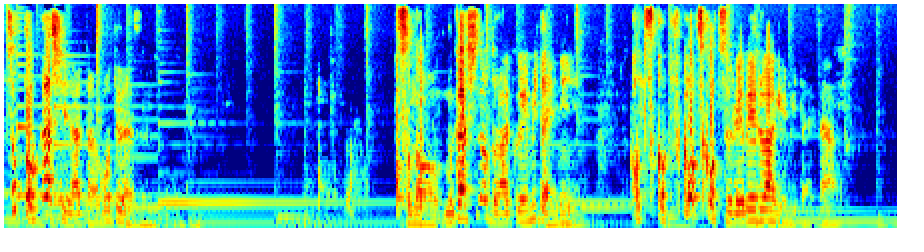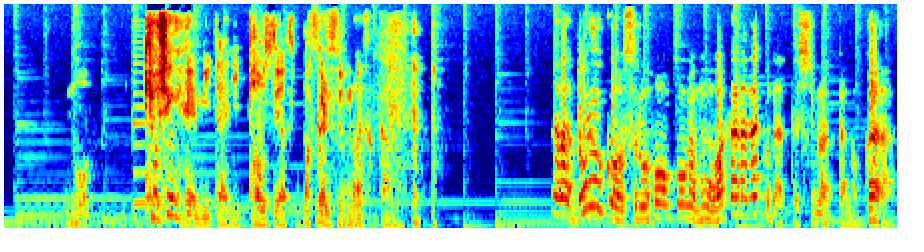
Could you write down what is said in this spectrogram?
ちょっとおかしいなとは思ってたんですよ。その、昔のドラクエみたいに、コツコツコツコツレベル上げみたいな。もう、巨神兵みたいに倒すやつばっかりするね。だから努力をする方向がもう分からなくなってしまったのか、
